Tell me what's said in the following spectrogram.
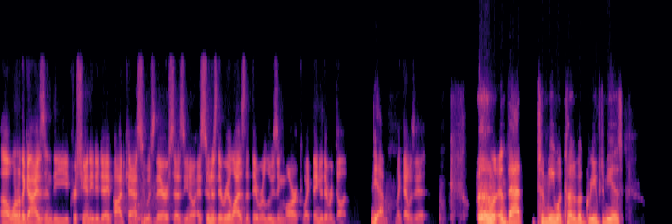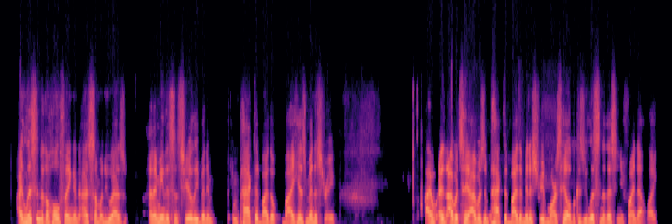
Uh, one of the guys in the Christianity Today podcast who was there says, you know, as soon as they realized that they were losing Mark, like they knew they were done. yeah Like that was it. and that to me what kind of aggrieved me is i listened to the whole thing and as someone who has and i mean this sincerely been im- impacted by the by his ministry i and i would say i was impacted by the ministry of mars hill because you listen to this and you find out like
